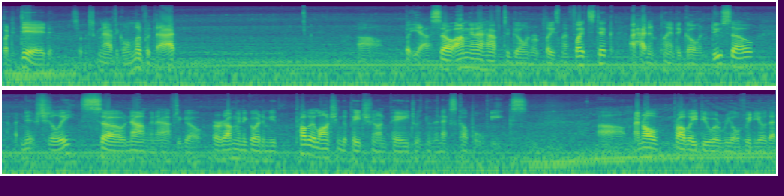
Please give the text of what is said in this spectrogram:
but it did. So we're just gonna have to go and live with that. Um, but yeah, so I'm gonna have to go and replace my flight stick. I hadn't planned to go and do so initially, so now I'm gonna have to go, or I'm gonna go ahead and be probably launching the Patreon page within the next couple weeks. Um, and I'll probably do a real video that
